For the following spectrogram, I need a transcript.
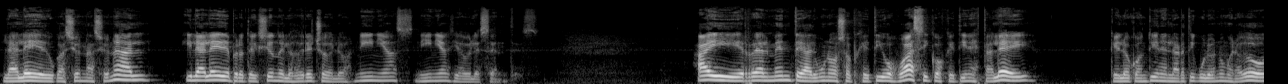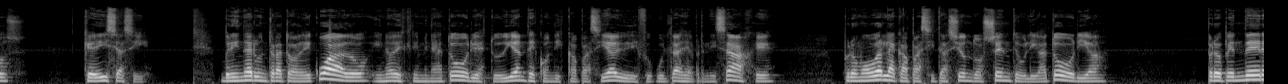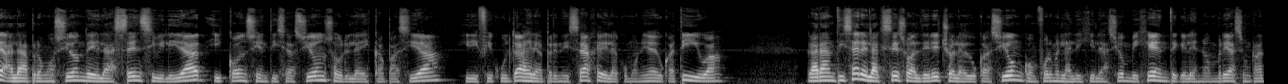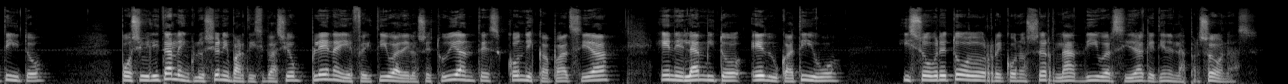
la Ley de Educación Nacional y la Ley de Protección de los Derechos de los Niñas, Niñas y Adolescentes. Hay realmente algunos objetivos básicos que tiene esta ley, que lo contiene el artículo número 2, que dice así brindar un trato adecuado y no discriminatorio a estudiantes con discapacidad y dificultades de aprendizaje, promover la capacitación docente obligatoria, propender a la promoción de la sensibilidad y concientización sobre la discapacidad y dificultades de aprendizaje de la comunidad educativa, garantizar el acceso al derecho a la educación conforme a la legislación vigente que les nombré hace un ratito, posibilitar la inclusión y participación plena y efectiva de los estudiantes con discapacidad en el ámbito educativo y sobre todo reconocer la diversidad que tienen las personas,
